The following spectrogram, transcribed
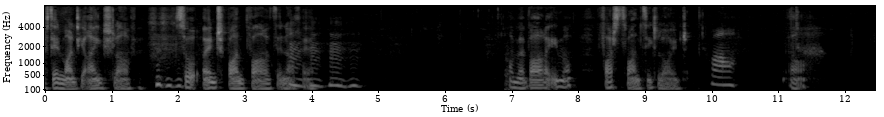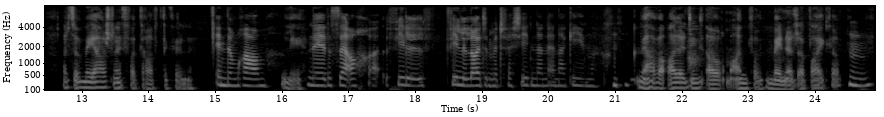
sind manche eingeschlafen. so entspannt waren sie nachher. Mhm, mhm. Und wir waren immer fast 20 Leute. Wow. Ja. Also mehr hast du nicht verkraften können. In dem Raum. Nee. Nee, das ist ja auch äh, viel, viele Leute mit verschiedenen Energien. ne? Wir haben allerdings auch am Anfang Männer dabei gehabt, Hm.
